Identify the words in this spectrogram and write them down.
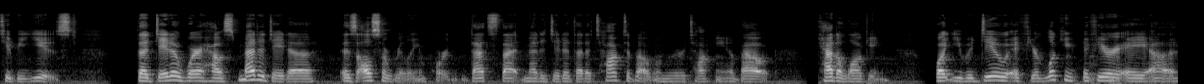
to be used. The data warehouse metadata is also really important. That's that metadata that I talked about when we were talking about cataloging what you would do if you're looking if you're a uh,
